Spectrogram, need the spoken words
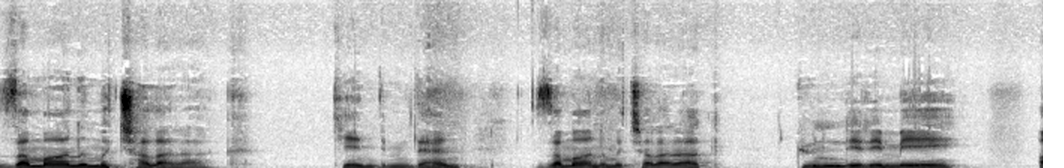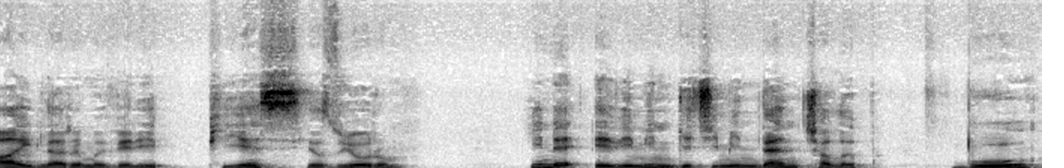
zamanımı çalarak kendimden zamanımı çalarak günlerimi, aylarımı verip piyes yazıyorum. Yine evimin geçiminden çalıp bu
